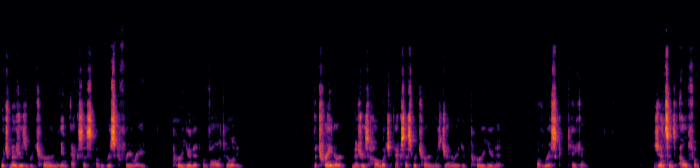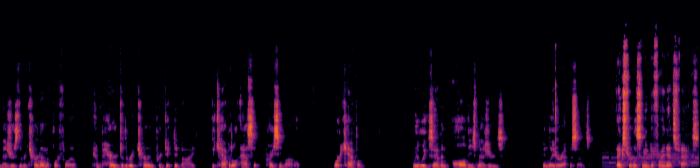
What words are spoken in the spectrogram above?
which measures a return in excess of the risk-free rate per unit of volatility. The Treynor measures how much excess return was generated per unit of risk taken. Jensen's alpha measures the return on a portfolio compared to the return predicted by the capital asset pricing model, or CAPM. We will examine all these measures in later episodes. Thanks for listening to Finance Facts.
